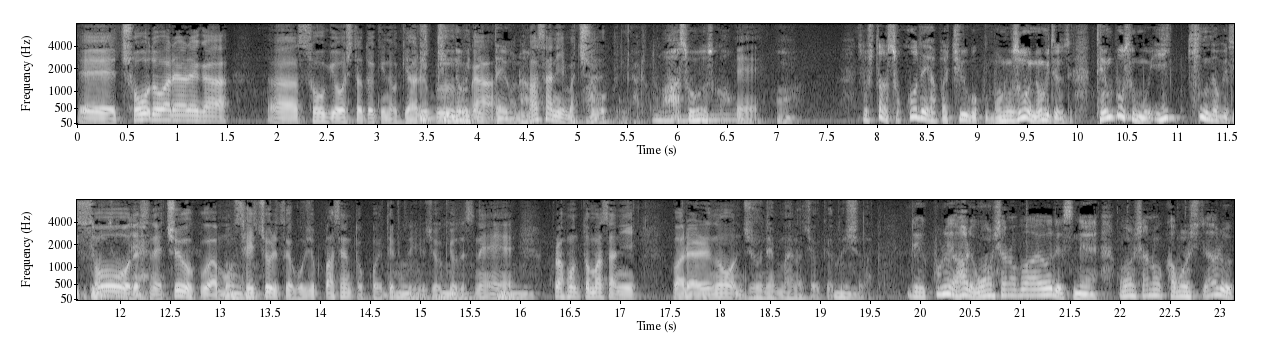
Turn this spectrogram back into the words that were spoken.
うん、えー、ちょうど我々があ創業した時のギャルブームがまさに今中国にあると、はい、あそうですか、ええ。うん。そしたらそこでやっぱり中国、ものすごい伸びてる。んです、店舗数も一気に伸びてきてね、そうですね、中国はもう成長率が50%を超えてるという状況ですね、うん。うん、これは本当まさに我々の10年前の状況と一緒だと。で、これやはり御社の場合はですね、御社の株主である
